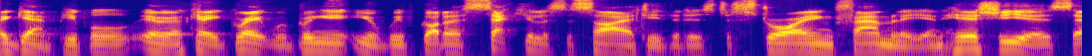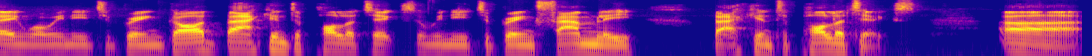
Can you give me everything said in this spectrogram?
again, people, you know, okay, great, we're bringing, you know, we've got a secular society that is destroying family, and here she is saying, well, we need to bring God back into politics, and we need to bring family back into politics. Uh,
